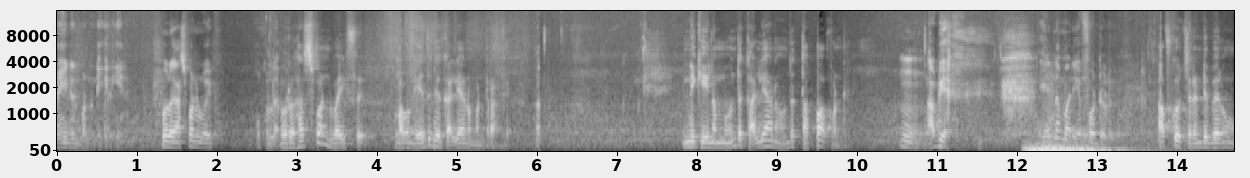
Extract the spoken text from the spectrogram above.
மெயின்டைன் பண்ண நினைக்கிறீங்க? ஒரு ஹஸ்பண்ட் ஒய்ஃப்குள்ள ஒரு ஹஸ்பண்ட் ஒய்ஃபு அவங்க எதுக்கு கல்யாணம் பண்ணுறாங்க இன்னைக்கு நம்ம வந்து கல்யாணம் வந்து தப்பாக பண்ணுறோம் ம் அப்படியா? என்ன மாதிரி எஃபோர்ட் எடுக்கணும்? அஃப்கோர்ஸ் ரெண்டு பேரும்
